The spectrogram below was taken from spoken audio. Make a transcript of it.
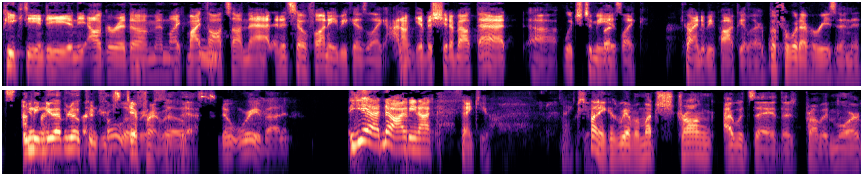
peak D and D and the algorithm and like my Mm. thoughts on that. And it's so funny because like I don't give a shit about that, uh, which to me But- is like trying to be popular, but for whatever reason, it's. I mean, you have no control. it's different it, with so this. Don't worry about it. Yeah, no, I mean, I thank you. Thank It's you. funny because we have a much strong. I would say there's probably more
